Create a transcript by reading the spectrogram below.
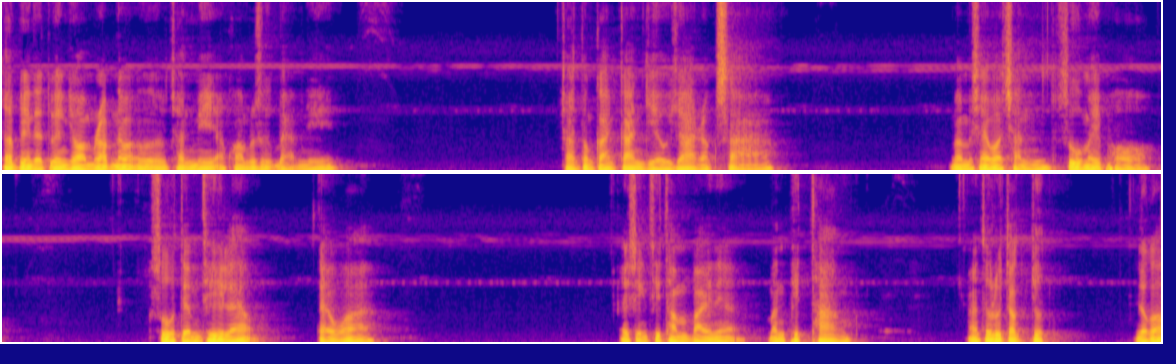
ถ้าเพียงแต่ตัวเองยอมรับนะว่าเออ ฉันมีความรู้สึกแบบนี้ ฉันต้องการการเยียวยารักษา มันไม่ใช่ว่าฉันสู้ไม่พอ สู้เต็มที่แล้ว แต่ว่าไอ้สิ่งที่ทำไปเนี่ยมันผิดทาง ถ้ารู้จักจุด แล้วก็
